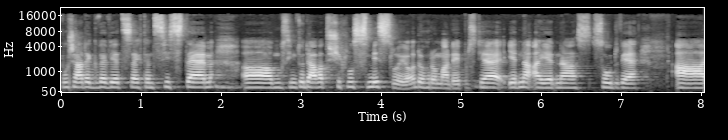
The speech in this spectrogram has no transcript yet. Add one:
pořádek ve věcech, ten systém, uh, musím to dávat všechno smysl, jo, dohromady. Prostě jedna a jedna jsou dvě. A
